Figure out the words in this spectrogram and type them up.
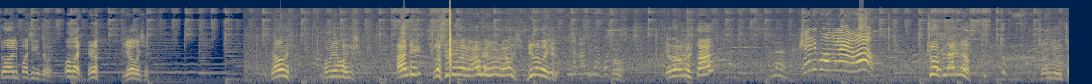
त्यो अहिले पछि खिचाउनु ओ भाइ हिँड। ढिलो भइसक्यो यहाँ आउनुहोस् तपाईँ यहाँ आउनुहोस्। आन्टी ल सुटिङ गरौँ आउनुहोस् आउनुहोस् आउनुहोस्। ढिलो भइसक्यो। यता आउनुहोस् त। चुप लाग्न जनी हुन्छ।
